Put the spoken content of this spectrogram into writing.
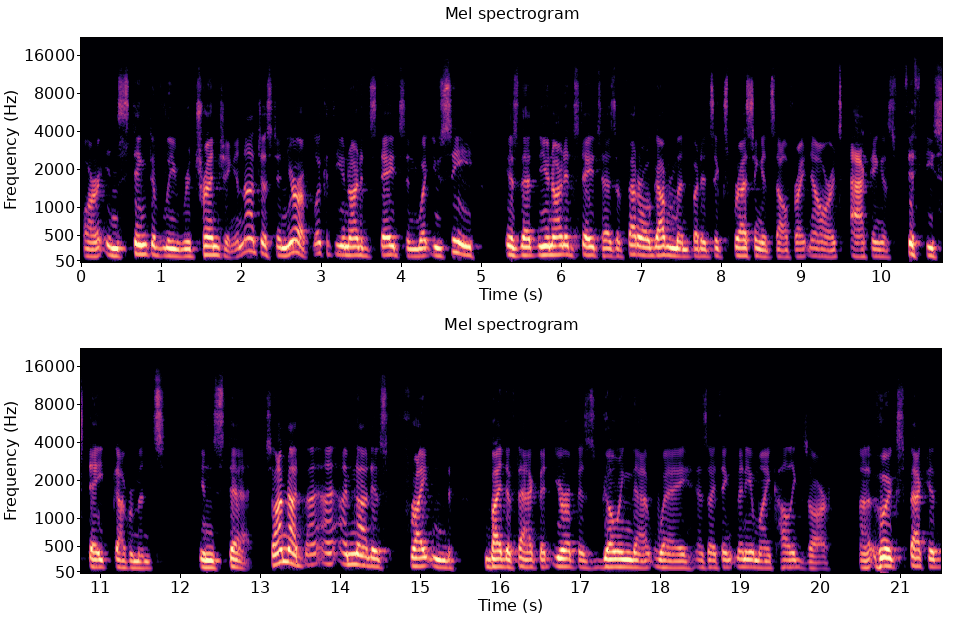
are instinctively retrenching. And not just in europe. Look at the united states and what you see is that the united states has a federal government but it's expressing itself right now or it's acting as 50 state governments instead. So I'm not I, am not as frightened by the fact that Europe is going that way as I think many of my colleagues are. Uh, who expected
